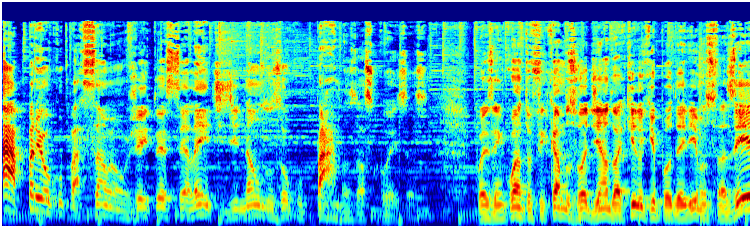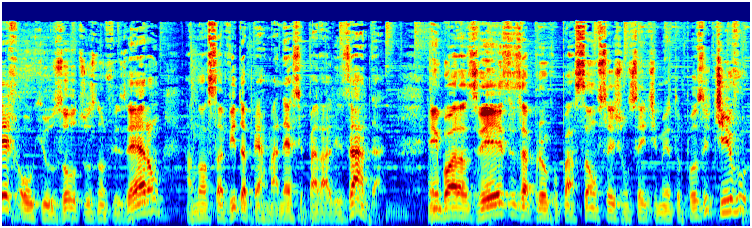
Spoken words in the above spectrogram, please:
a preocupação é um jeito excelente de não nos ocuparmos das coisas. Pois enquanto ficamos rodeando aquilo que poderíamos fazer ou que os outros não fizeram, a nossa vida permanece paralisada. Embora às vezes a preocupação seja um sentimento positivo,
